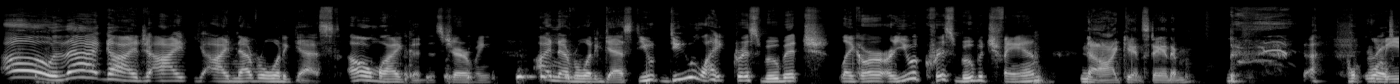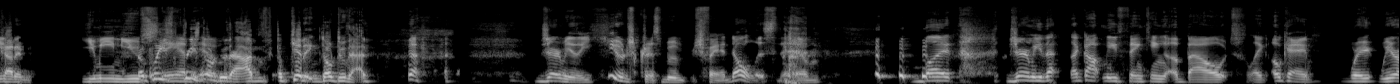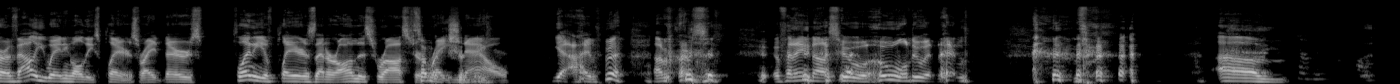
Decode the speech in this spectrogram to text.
oh, that guy. I, I never would have guessed. Oh my goodness, Jeremy, I never would have guessed. You, do you like Kris Bubic? Like, are, are you a Kris Bubic fan? No, I can't stand him. Royals mean cut him. You mean you? No, please, please don't do that. I'm, I'm kidding. Don't do that. Jeremy is a huge Kris Bubic fan. Don't listen to him. but Jeremy, that that got me thinking about like, okay, we we are evaluating all these players, right? There's plenty of players that are on this roster Somebody right now. be. Yeah, I'm, I'm, if it ain't us, who who will do it then? Um,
